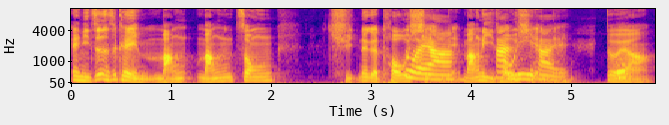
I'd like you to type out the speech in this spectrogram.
哎，你真的是可以忙忙中取那个偷闲欸啊欸，忙里偷闲厉害欸。对啊，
